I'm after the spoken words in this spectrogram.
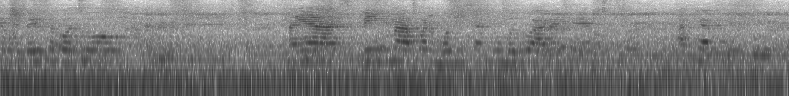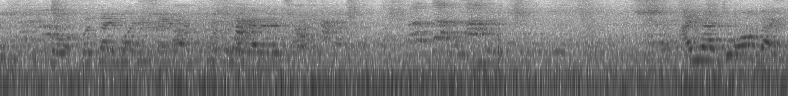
તમે જોઈ શકો છો. અહીંયા સ્ક્રીનમાં પણ મોદી સાહેબનું બધું આવે છે. આખે આખું તો બધાય મોદી સાહેબનો ફોટો લગાવેલો છે. અહીંયા જો ગાઈસ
